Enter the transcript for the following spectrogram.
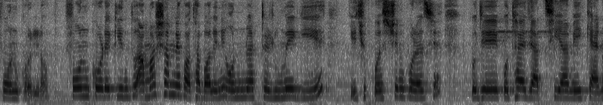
ফোন করল। ফোন করে কিন্তু আমার সামনে কথা বলেনি, অন্য একটা রুমে গিয়ে কিছু কোয়েশ্চেন করেছে। যে কোথায় যাচ্ছি, আমি কেন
